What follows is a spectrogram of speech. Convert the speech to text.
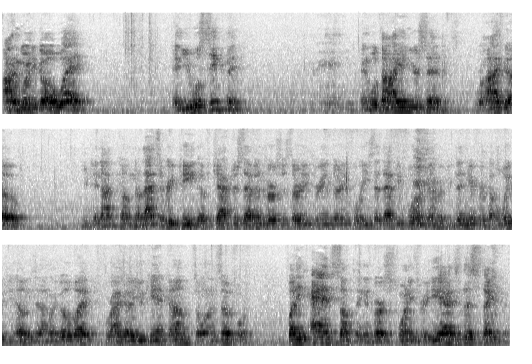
I'm going to go away, and you will seek me and will die in your sins. Where I go, you cannot come. Now that's a repeat of chapter 7, verses 33 and 34. He said that before. Remember, if you've been here for a couple weeks, you know, he said, I'm going to go away. Where I go, you can't come, so on and so forth. But he adds something in verse 23. He adds this statement.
